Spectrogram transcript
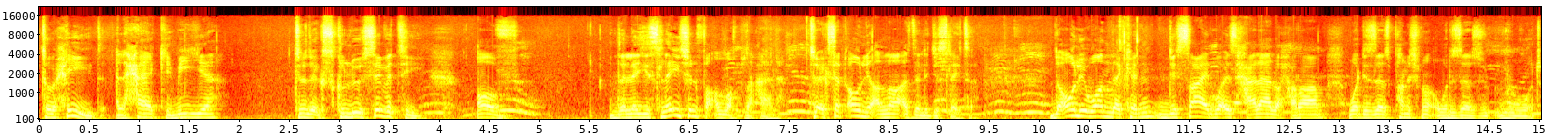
Tawheed al-Hakimiyyah, to the exclusivity of the legislation for Allah Ta'ala. To accept only Allah as the legislator. The only one that can decide what is halal or haram, what deserves punishment or what deserves reward.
